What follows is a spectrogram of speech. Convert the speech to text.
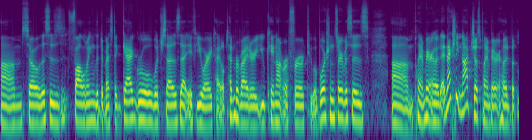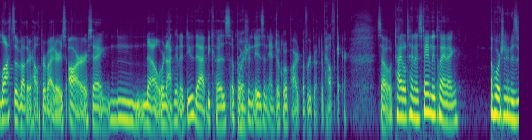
Um, so this is following the domestic gag rule, which says that if you are a Title X provider, you cannot refer to abortion services. Um, Planned Parenthood, and actually not just Planned Parenthood, but lots of other health providers are saying, "Mm, no, we're not going to do that because abortion is an integral part of reproductive health care. So Title X is family planning. Abortion is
